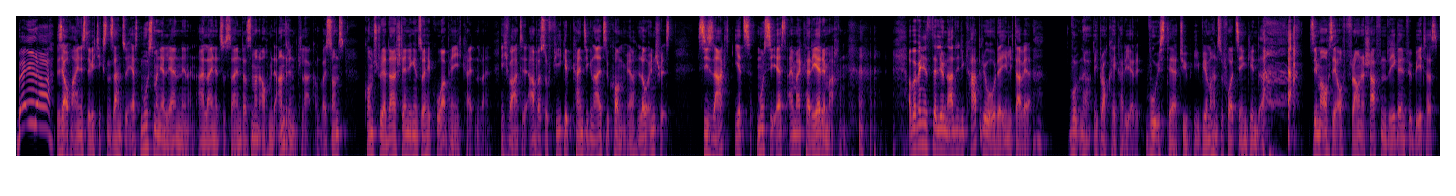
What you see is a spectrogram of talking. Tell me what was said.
Beta! Das ist ja auch eines der wichtigsten Sachen. Zuerst muss man ja lernen, alleine zu sein, dass man auch mit anderen klarkommt, weil sonst kommst du ja da ständig in solche Co-Abhängigkeiten rein. Ich warte, aber Sophie gibt kein Signal zu kommen, ja? Low Interest. Sie sagt, jetzt muss sie erst einmal Karriere machen. aber wenn jetzt der Leonardo DiCaprio oder ähnlich da wäre, wo, na, ich brauche keine Karriere. Wo ist der Typ? Wir machen sofort zehn Kinder. Sehen wir auch sehr oft, Frauen erschaffen Regeln für Betas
